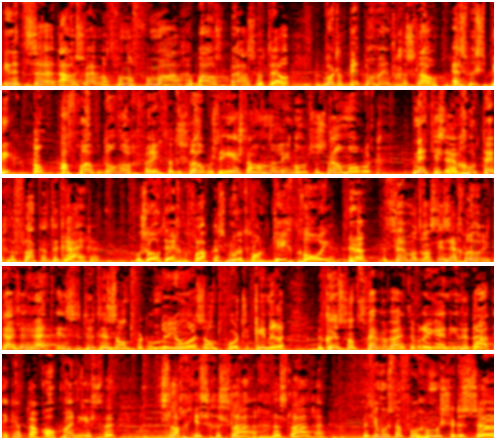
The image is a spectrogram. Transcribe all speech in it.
in het, eh, het oude zwembad van het voormalige Bouws Palace Hotel... wordt op dit moment gesloopt, as we speak. Oh. Afgelopen donderdag verrichten de slopers de eerste handeling... om het zo snel mogelijk netjes en goed tegen de vlakken te krijgen. Hoezo tegen de vlakken? Ze moeten het gewoon dichtgooien. Ja? Het zwembad was in zijn glorietijd het instituut in Zandvoort... om de jonge Zandvoortse kinderen de kunst van het zwemmen bij te brengen. En inderdaad, ik heb daar ook mijn eerste slagjes gesla- geslagen. Want je moest dan vroeger moest je dus eh,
